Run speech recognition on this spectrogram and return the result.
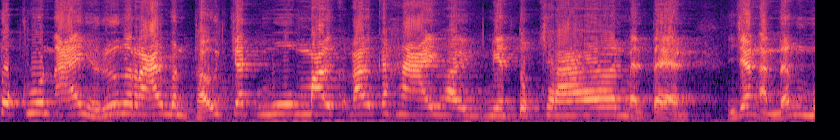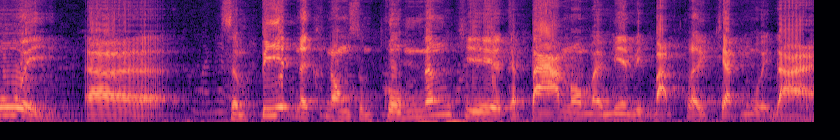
ទុកខ្លួនឯងរឿងរ៉ាវមិនត្រូវចិត្តមួម៉ៅក្តៅកាហាយហើយមានទុកច្រើនមែនតើអញ្ចឹងអានឹងមួយអឺសម្ពាធនៅក្នុងសង្គមហ្នឹងជាកត្តានាំឲ្យមានវិបត្តិផ្លូវចិត្តមួយដែរ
